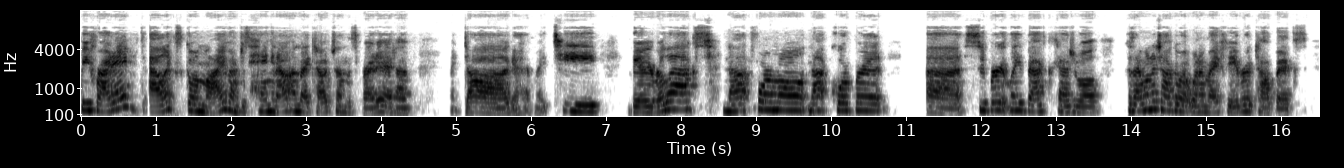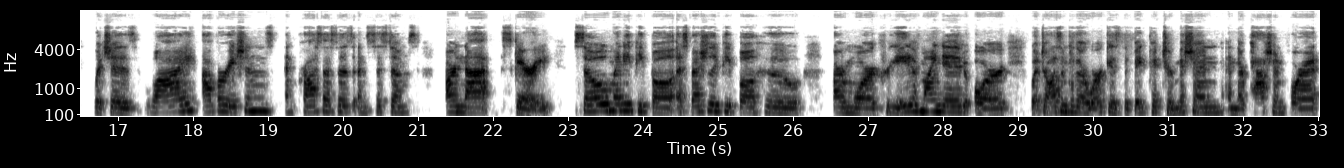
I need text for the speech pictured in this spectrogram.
Happy Friday. It's Alex going live. I'm just hanging out on my couch on this Friday. I have my dog, I have my tea, very relaxed, not formal, not corporate, uh, super laid back, casual, because I want to talk about one of my favorite topics, which is why operations and processes and systems are not scary. So many people, especially people who are more creative minded or what draws them to their work is the big picture mission and their passion for it.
